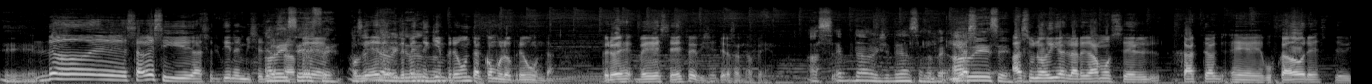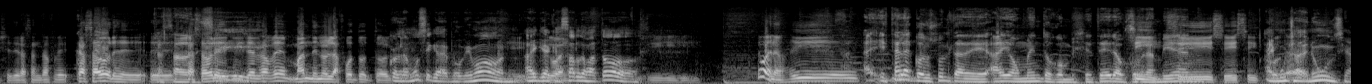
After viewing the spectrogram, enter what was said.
eh, No, eh, ¿sabés si tienen billetera Santa Fe? Porque billetera depende de quién pregunta, cómo lo pregunta. Pero es BSF, billetera Santa Fe. acepta billetera Santa Fe. Hace, B, C. hace unos días largamos el hashtag eh, buscadores de billetera Santa Fe. Cazadores de, de- Cazadores. cazadores de billetera Santa Fe, mándenos la foto todo el Con la música de Pokémon. Hay que bueno. cazarlos a todos. Y, y bueno, y. Ah, Está la consulta de ¿hay aumento con billetera o Sí, bien? sí, sí, sí. Hay mucha denuncia.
